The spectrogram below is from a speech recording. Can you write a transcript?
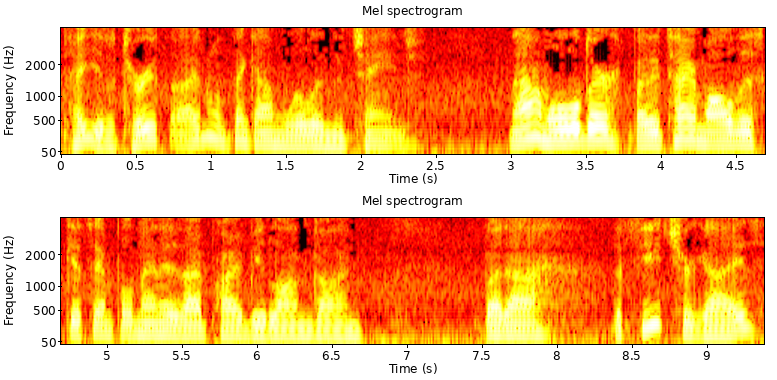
tell you the truth, I don't think I'm willing to change. Now I'm older. By the time all this gets implemented, I'd probably be long gone. But uh, the future, guys,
